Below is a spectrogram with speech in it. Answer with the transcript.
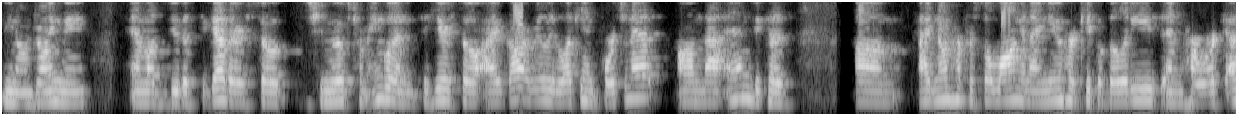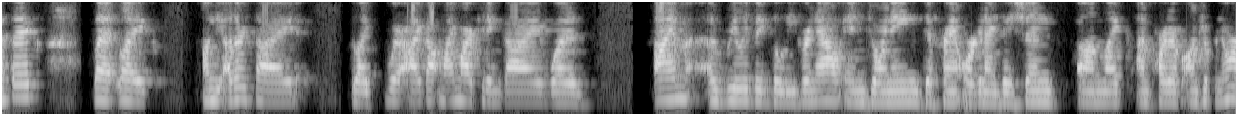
you know, join me and let's do this together. So she moved from England to here. So I got really lucky and fortunate on that end because um, I'd known her for so long and I knew her capabilities and her work ethic. But like on the other side, like where I got my marketing guy was I'm a really big believer now in joining different organizations. Um, like I'm part of entrepreneur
